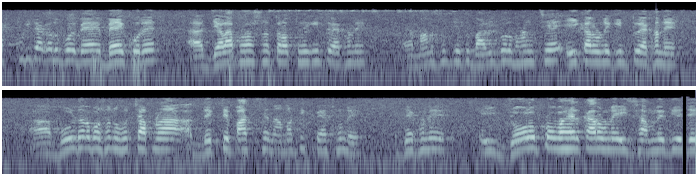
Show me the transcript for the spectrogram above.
এক কোটি টাকার উপর ব্যয় ব্যয় করে জেলা প্রশাসনের তরফ থেকে কিন্তু এখানে মানুষের যেহেতু বাড়িঘর ভাঙছে, এই কারণে কিন্তু এখানে বোল্ডার বসানো হচ্ছে, আপনারা দেখতে পাচ্ছেন আমার ঠিক পেছনে, যেখানে এই জল প্রবাহের কারণে এই সামনে দিয়ে যে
